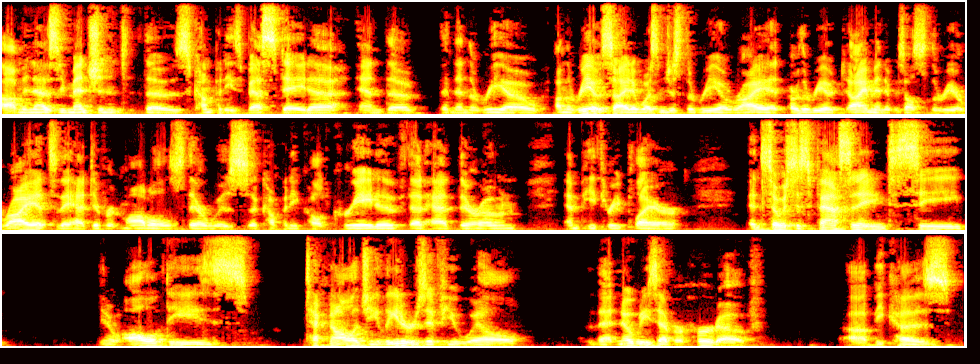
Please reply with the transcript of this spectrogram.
Um, and as you mentioned, those companies, Best Data and the and then the Rio. On the Rio side, it wasn't just the Rio Riot or the Rio Diamond, it was also the Rio Riot. So they had different models. There was a company called Creative that had their own MP3 player. And so it's just fascinating to see, you know, all of these technology leaders, if you will, that nobody's ever heard of uh, because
